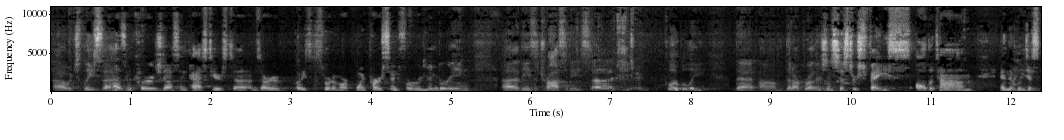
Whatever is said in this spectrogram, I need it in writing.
uh, which Lisa has encouraged us in past years to observe. Lisa is sort of our point person for remembering uh, these atrocities uh, globally that, um, that our brothers and sisters face all the time, and that we just,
